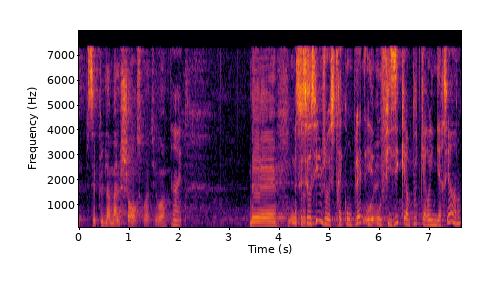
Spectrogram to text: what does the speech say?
plus de la malchance, quoi, tu vois. Ouais. Mais parce que c'est aussi une joueuse très complète ouais. et au physique un peu de Caroline Garcia. Hein.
